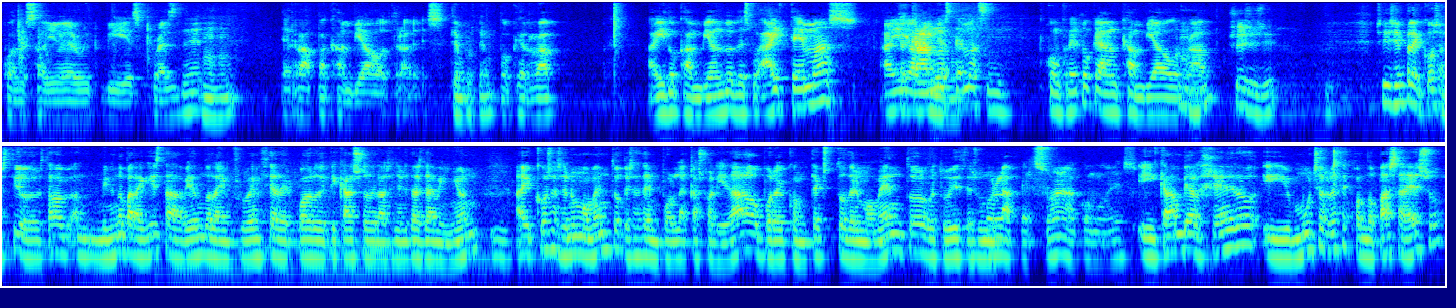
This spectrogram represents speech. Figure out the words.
cuando salió Eric B. es President, el rap ha cambiado otra vez. 100%. Porque el rap ha ido cambiando después. Hay temas, hay Que algunos cambian. temas en concreto que han cambiado el rap. Sí, sí, sí. Sí, siempre hay cosas, tío. Estaba viniendo para aquí, estaba viendo la influencia del cuadro de Picasso de las señoritas de Aviñón. Hay cosas en un momento que se hacen por la casualidad o por el contexto del momento, lo que tú dices. un- por la persona como es. Y cambia el género y muchas veces cuando pasa eso,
